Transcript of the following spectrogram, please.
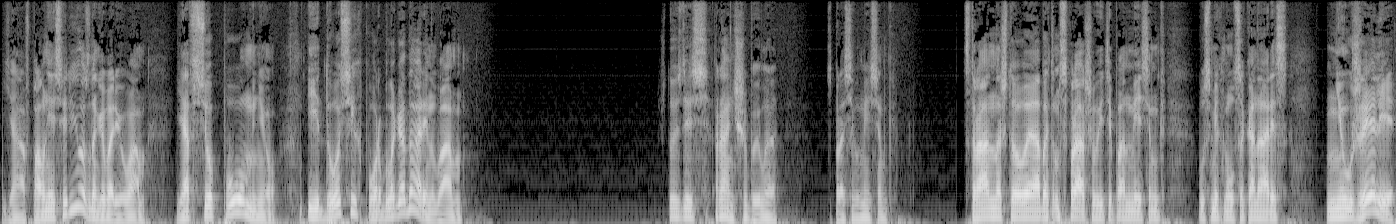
Я вполне серьезно говорю вам. Я все помню и до сих пор благодарен вам. «Что здесь раньше было?» — спросил Мессинг. «Странно, что вы об этом спрашиваете, пан Мессинг», — усмехнулся Канарис. «Неужели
